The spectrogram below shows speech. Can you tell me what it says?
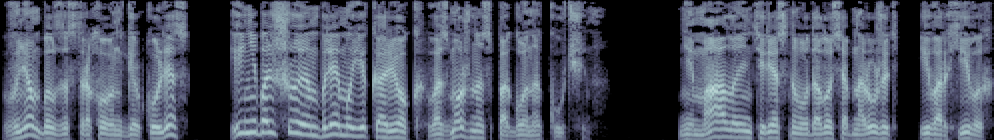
в нем был застрахован Геркулес и небольшую эмблему якорек, возможно, с погона Кучина. Немало интересного удалось обнаружить и в архивах.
